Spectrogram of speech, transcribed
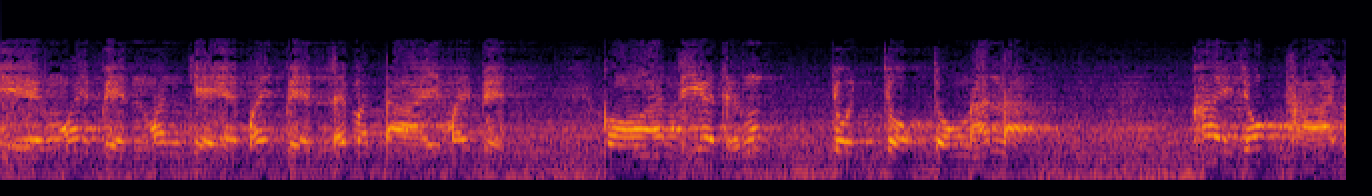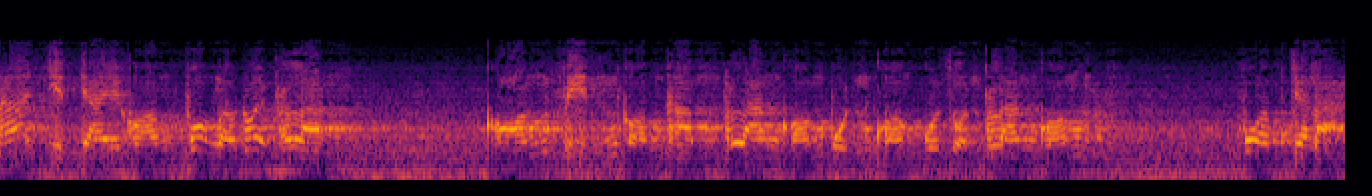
เองไม่เป็นมันแก่ไม่เป็นและมันตายไม่เป็น ก่อนที่จะถึงจุดจบตรงนั้นน่ะ ให้ยกฐานะจิตใจของพวกเราด้วยพลังของศีลของธรรมพลังของบุญของกุศลพลังของความฉลาด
